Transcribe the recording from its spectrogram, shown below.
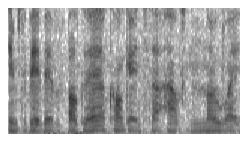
Seems to be a bit of a bug there. I can't get into that house. No way.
